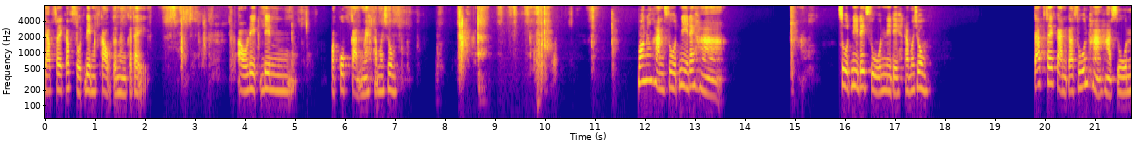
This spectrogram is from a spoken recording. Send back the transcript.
จับใส่กับสูตรเด่นเก่าตัวหนึ่งก็ได้ เอาเลขเด่นประกบกันไหมท่านผู้ชม ว่างหนึ่งหันสูตรนี่ได้หาสูตรนี่ได้ศูนย์นี่เด้ท่านผู้ชม จับใส่กันกับศูนย์หาหาศูนย์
